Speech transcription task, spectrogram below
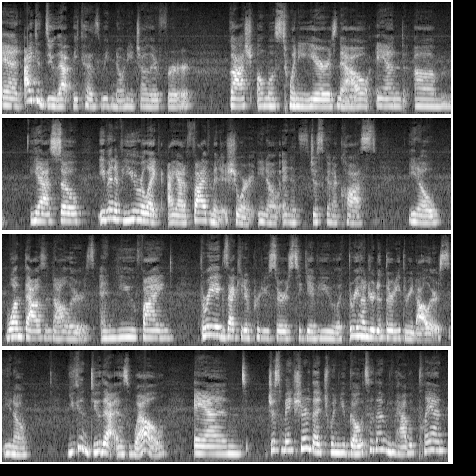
And I could do that because we'd known each other for, gosh, almost 20 years now. And um, yeah, so even if you were like, I got a five minute short, you know, and it's just going to cost, you know, $1,000, and you find three executive producers to give you like $333, you know, you can do that as well. And just make sure that when you go to them, you have a plan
